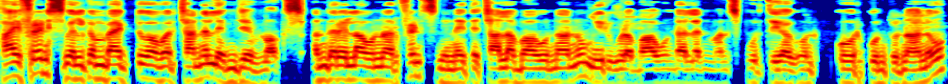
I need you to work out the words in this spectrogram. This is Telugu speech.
Hi friends welcome back to our channel MJ vlogs అందరు ఎలా ఉన్నారు ఫ్రెండ్స్ నేనైతే చాలా బాగున్నాను. మీరు కూడా బాగుండాలని మనస్ఫూర్తిగా కోరుకుంటున్నాను.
